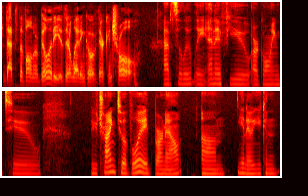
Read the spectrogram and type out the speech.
that's the vulnerability is they're letting go of their control. Absolutely. And if you are going to, you're trying to avoid burnout, um, you know, you can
